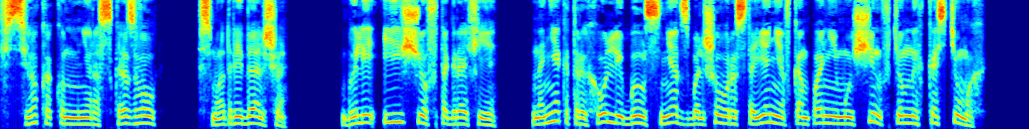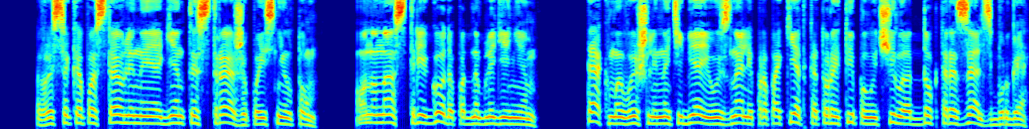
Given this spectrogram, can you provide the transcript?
Все, как он мне рассказывал. Смотри дальше. Были и еще фотографии. На некоторых Олли был снят с большого расстояния в компании мужчин в темных костюмах. «Высокопоставленные агенты стражи», — пояснил Том. «Он у нас три года под наблюдением. Так мы вышли на тебя и узнали про пакет, который ты получила от доктора Зальцбурга.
